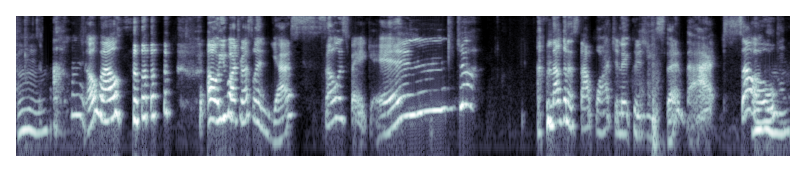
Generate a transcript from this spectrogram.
hmm Oh well. oh, you watch wrestling? Yes. So is fake. And I'm not gonna stop watching it because you said that. So Mhm.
